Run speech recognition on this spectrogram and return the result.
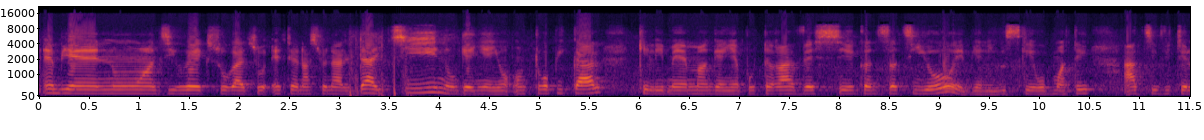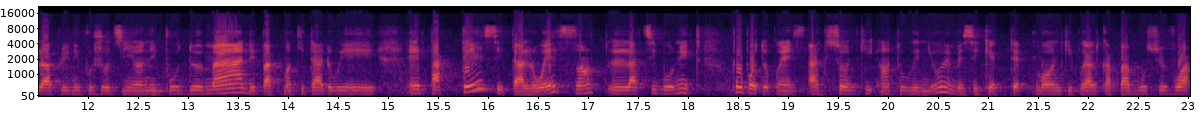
Eh Ebyen nou an direk sou radyo internasyonal d'Haïti, nou genyen yon on tropikal ki li menman genyen pou travesse konsati yo, eh ebyen li riske augmente aktivite la pleni pou jodi an e pou deman, depatman ki ta dwe impacte, se ta lwes sant la tibonit. Pou Port-au-Prince ak son ki antouren yo, enbe eh se kek tet moun ki pral kapab resevoa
